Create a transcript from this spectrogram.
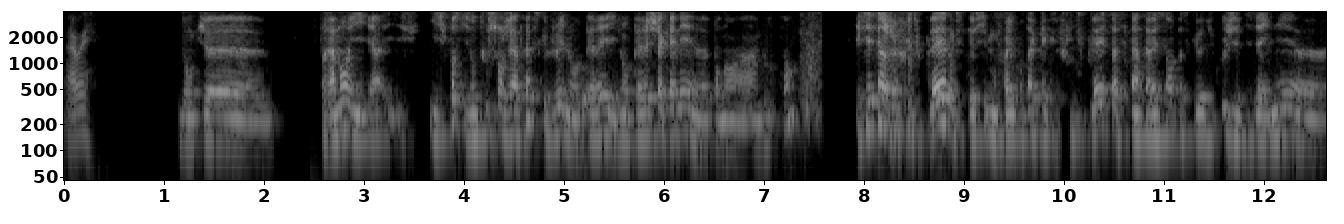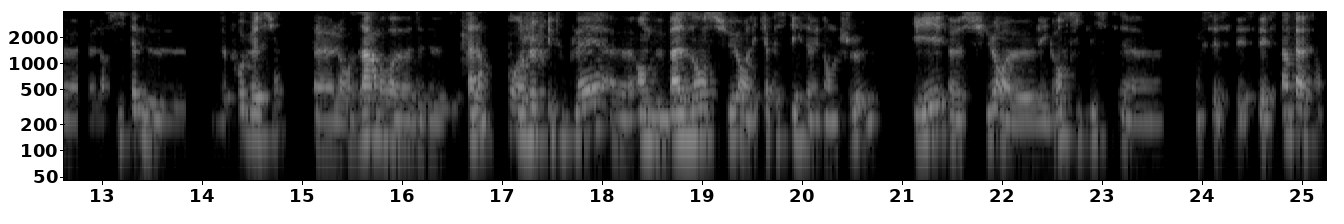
Ah oui. Donc euh, vraiment, je pense qu'ils ont tout changé après parce que le jeu ils l'ont opéré, ils l'ont opéré chaque année euh, pendant un bout de temps. Et c'était un jeu free-to-play, donc c'était aussi mon premier contact avec le free-to-play. Ça c'était intéressant parce que du coup j'ai designé euh, leur système de, progression, leurs arbres de, talent pour un jeu free-to-play en me basant sur les capacités qu'ils avaient dans le jeu et sur les grands cyclistes donc c'était intéressant.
